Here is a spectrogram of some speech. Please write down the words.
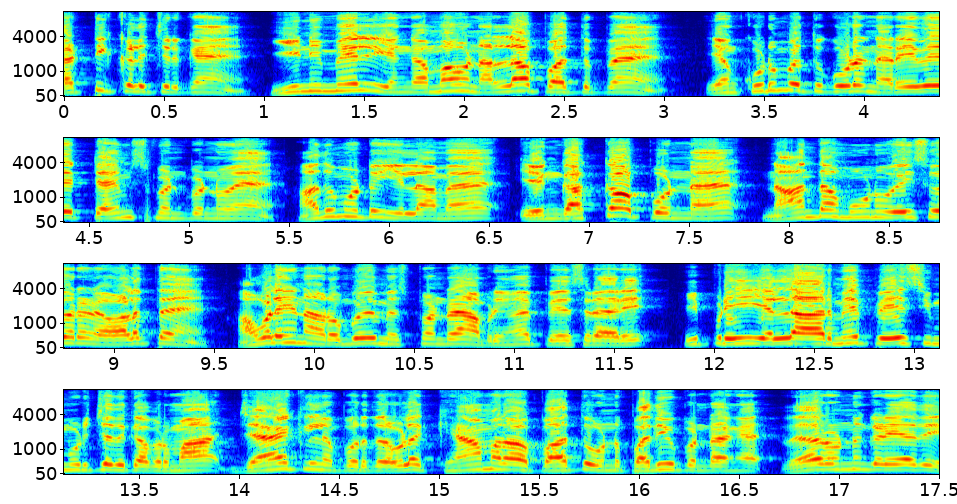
தட்டி கழிச்சிருக்கேன். இனிமேல் எங்க அம்மாவை நல்லா பார்த்துப்பேன். என் குடும்பத்து கூட நிறையவே டைம் ஸ்பெண்ட் பண்ணுவேன். அது மட்டும் இல்லாம எங்க அக்கா பொண்ண நான் தான் மூணு வயசு வரை வளர்த்தேன். அவளையும் நான் ரொம்பவே மிஸ் பண்றேன் அப்படிங்கிற பேசுறாரு. இப்படி எல்லாருமே பேசி முடிச்சதுக்கு அப்புறமா ஜாக்லினை பொறுத்தளவுல கேமராவை பார்த்து ஒன்னு பதிவு பண்றாங்க. வேற ஒன்றும் கிடையாது.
